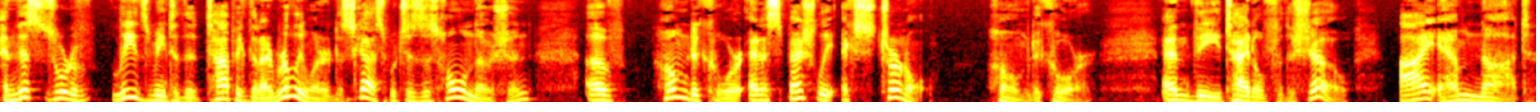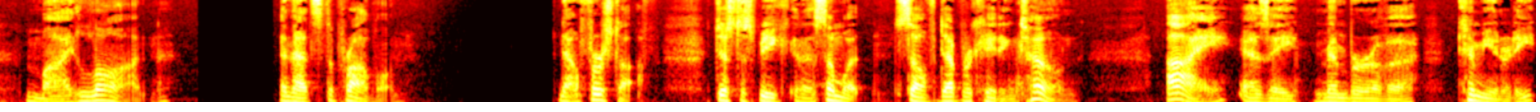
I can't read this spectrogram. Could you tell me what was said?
And this sort of leads me to the topic that I really want to discuss, which is this whole notion of home decor and especially external home decor. And the title for the show, I Am Not My Lawn. And that's the problem. Now, first off, just to speak in a somewhat self deprecating tone, I, as a member of a community,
